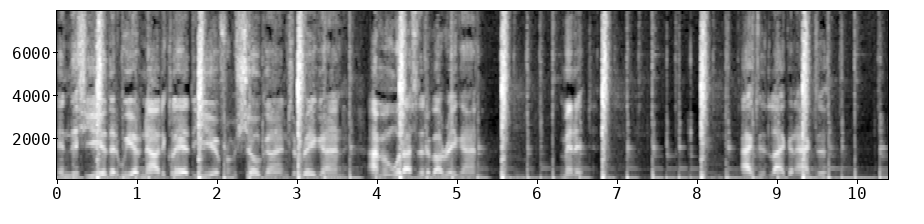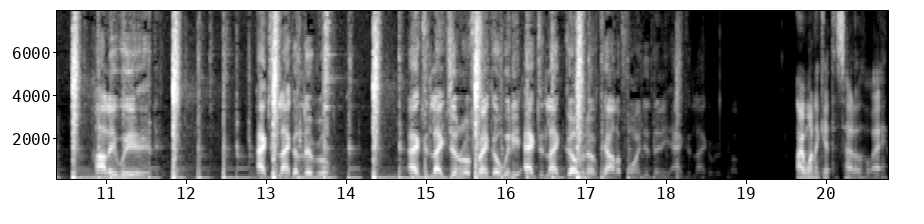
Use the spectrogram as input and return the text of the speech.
in this year that we have now declared the year from Shogun to Raygun. I remember what I said about Raygun. Minute. Acted like an actor. Hollywood. Acted like a liberal. Acted like General Franco when he acted like governor of California. Then he acted like a Republican. I want to get this out of the way.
